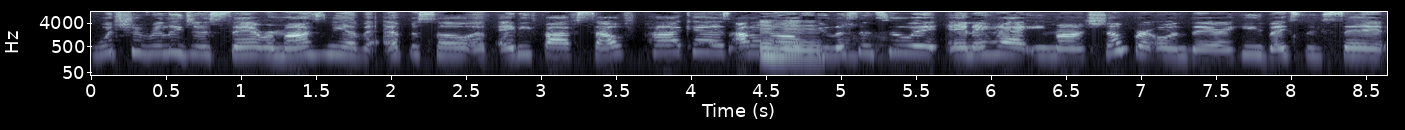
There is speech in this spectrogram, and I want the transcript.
what you really just said reminds me of an episode of 85 South podcast. I don't know Mhm. if you listened to it, and they had Iman Shumpert on there, and he basically said,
